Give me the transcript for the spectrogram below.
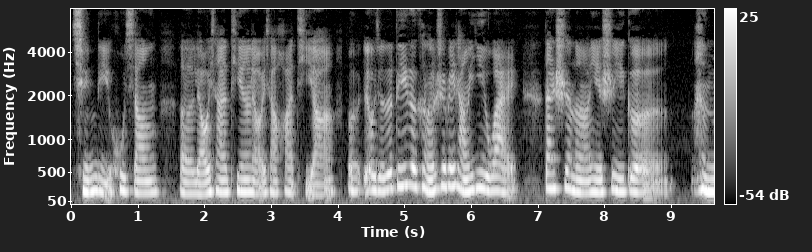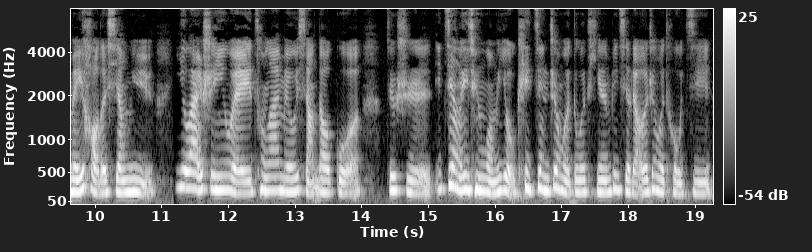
群里互相呃聊一下天，聊一下话题啊。呃，我觉得第一个可能是非常意外，但是呢，也是一个很美好的相遇。意外是因为从来没有想到过。就是一见了一群网友，可以见这么多天，并且聊得这么投机。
